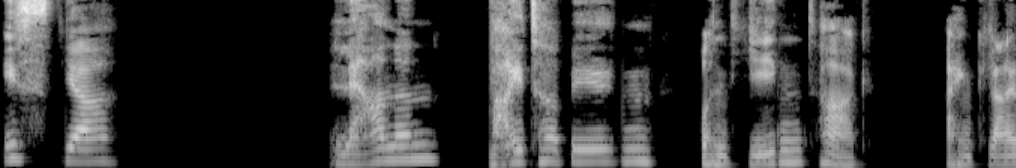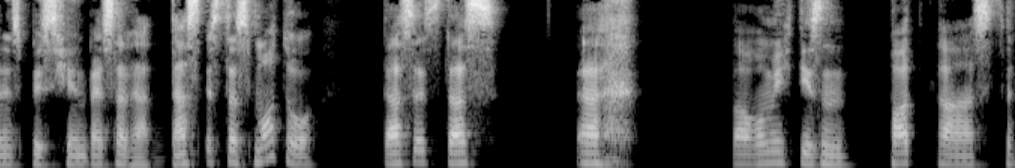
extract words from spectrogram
ist ja lernen, weiterbilden und jeden Tag ein kleines bisschen besser werden. Das ist das Motto. Das ist das, äh, warum ich diesen Podcast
